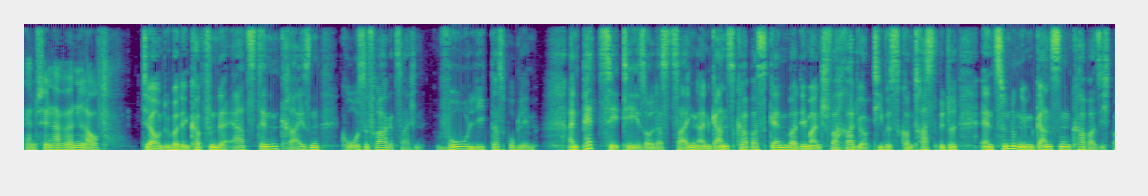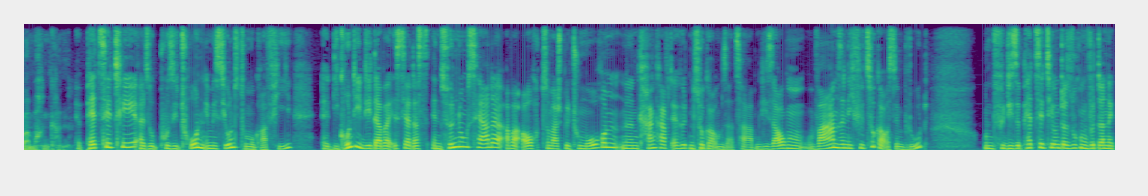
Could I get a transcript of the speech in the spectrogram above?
ganz schöner Hürdenlauf. Tja, und über den Köpfen der Ärztinnen kreisen große Fragezeichen. Wo liegt das Problem? Ein PET-CT soll das zeigen, ein Ganzkörperscan, bei dem ein schwach radioaktives Kontrastmittel Entzündungen im ganzen Körper sichtbar machen kann. PET-CT, also Positronenemissionstomographie, äh, die Grundidee dabei ist ja, dass Entzündungsherde, aber auch zum Beispiel Tumoren einen krankhaft erhöhten Zuckerumsatz haben. Die saugen wahnsinnig viel Zucker aus dem Blut. Und für diese PET-CT-Untersuchung wird dann eine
